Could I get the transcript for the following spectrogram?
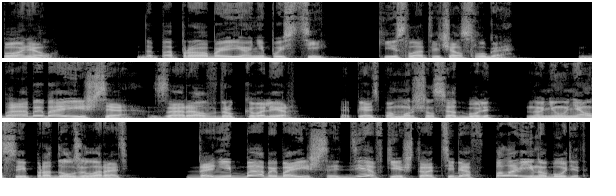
Понял?» «Да попробуй ее не пусти», — кисло отвечал слуга. «Бабы боишься?» — заорал вдруг кавалер. Опять поморщился от боли, но не унялся и продолжил орать. «Да не бабы боишься, девки, что от тебя в половину будет!»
